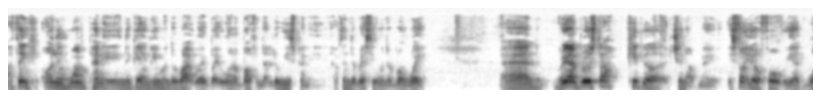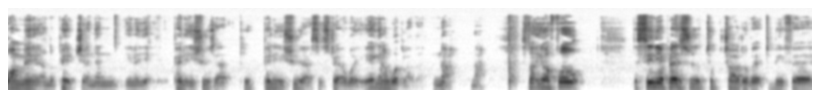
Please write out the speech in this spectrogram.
I think only one penalty in the game he went the right way, but he went above him that Luiz penalty. I think the rest he went the wrong way. And Ryan Brewster, keep your chin up, mate. It's not your fault. We had one minute on the pitch and then you know penalty shoots at penalty shoot at straight away. It ain't gonna work like that. No, no. It's not your fault. The senior players should have took charge of it. To be fair,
